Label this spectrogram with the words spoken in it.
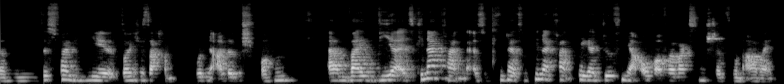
ähm, Dysphagie, solche Sachen wurden alle besprochen. Ähm, weil wir als Kinderkranken, also Gesundheits- und Kinderkrankenpfleger dürfen ja auch auf Erwachsenenstationen arbeiten.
